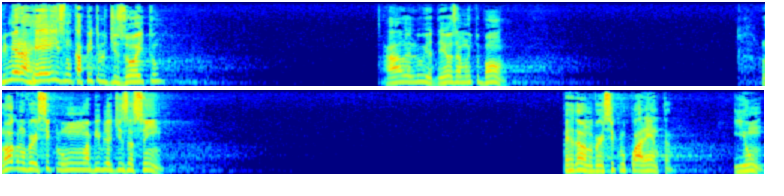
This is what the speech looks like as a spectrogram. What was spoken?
1 Reis, no capítulo 18. Aleluia, Deus é muito bom. Logo no versículo 1, a Bíblia diz assim: perdão, no versículo 40 e 1.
